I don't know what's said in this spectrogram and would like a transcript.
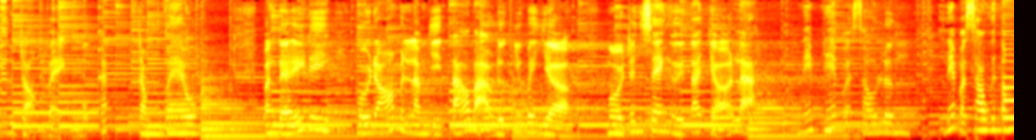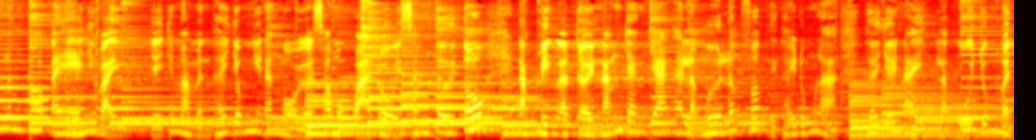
chưa trọn vẹn một cách trong veo. Bạn để ý đi, hồi đó mình làm gì táo bạo được như bây giờ? Ngồi trên xe người ta chở là nép nép ở sau lưng nép ở sau cái tấm lưng to bè như vậy. Vậy chứ mà mình thấy giống như đang ngồi ở sau một quả đồi xanh tươi tốt đặc biệt là trời nắng chang chang hay là mưa lất phất thì thấy đúng là thế giới này là của chúng mình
